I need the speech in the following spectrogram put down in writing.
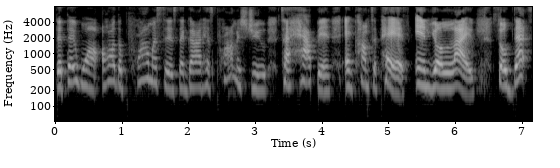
that they want all the promises that God has promised you to happen and come to pass in your life. So that's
